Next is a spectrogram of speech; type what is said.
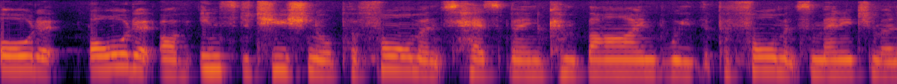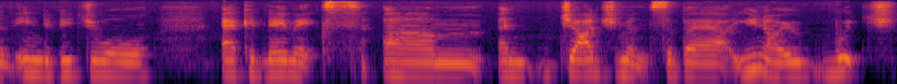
audit audit of institutional performance has been combined with the performance management of individual academics um, and judgments about, you know, which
